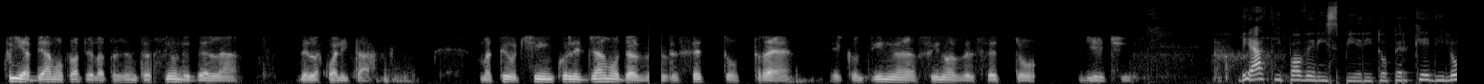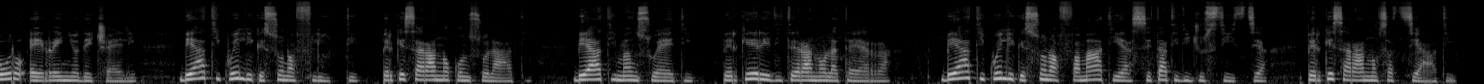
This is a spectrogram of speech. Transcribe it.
Qui abbiamo proprio la presentazione della, della qualità. Matteo 5, leggiamo dal versetto 3 e continua fino al versetto 10. Beati i poveri in spirito, perché di loro è il regno dei cieli. Beati quelli che sono afflitti, perché saranno consolati. Beati i mansueti, perché erediteranno la terra. Beati quelli che sono affamati e assetati di giustizia, perché saranno saziati.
